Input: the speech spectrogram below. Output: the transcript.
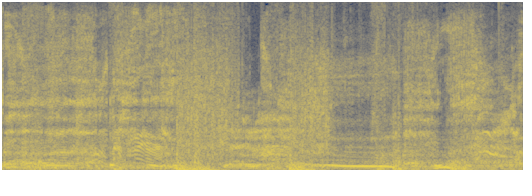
Crap! You made it back.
